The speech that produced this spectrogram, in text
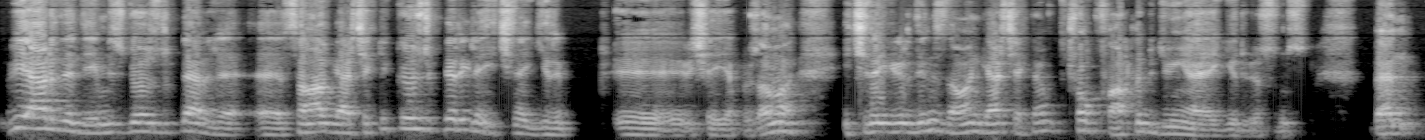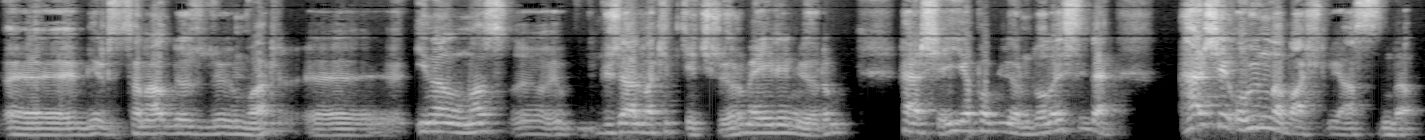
VR dediğimiz gözlüklerle, e, sanal gerçeklik gözlükleriyle içine girip e, şey yapıyoruz. Ama içine girdiğiniz zaman gerçekten çok farklı bir dünyaya giriyorsunuz. Ben e, bir sanal gözlüğüm var. E, inanılmaz e, güzel vakit geçiriyorum, eğleniyorum. Her şeyi yapabiliyorum. Dolayısıyla her şey oyunla başlıyor aslında.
